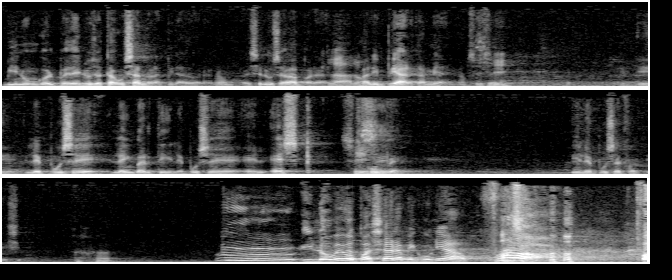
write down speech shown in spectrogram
vino un golpe de luz, yo estaba usando la aspiradora, ¿no? A veces lo usaba para, Claro. para limpiar también, ¿no? Sí, sí. Eh, le puse, le invertí, le puse el ESC, Sí. escupe, y le puse el fortísimo. Y lo veo pasar a mi cuñado. ¡Fra! ¡Fa!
